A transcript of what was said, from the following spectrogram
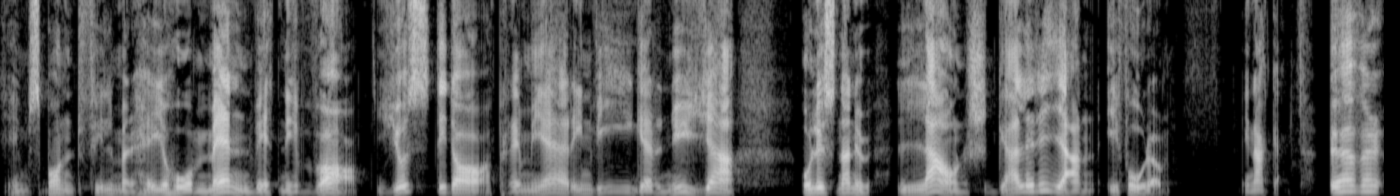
James Bond-filmer, hej och hå. Men vet ni vad? Just idag premiärinviger nya, och lyssna nu, Loungegallerian i Forum i Nacka. Över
